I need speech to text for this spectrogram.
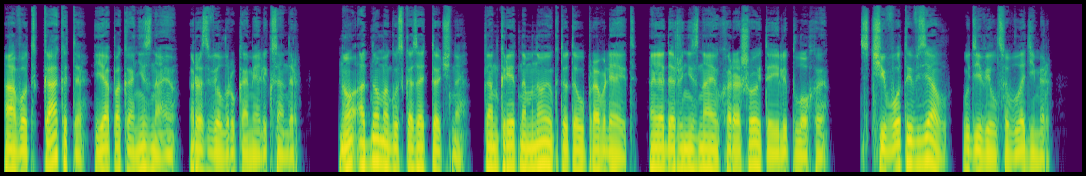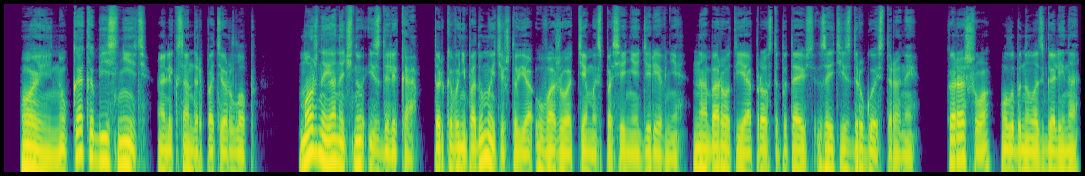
«А вот как это, я пока не знаю», — развел руками Александр. «Но одно могу сказать точно. Конкретно мною кто-то управляет, а я даже не знаю, хорошо это или плохо». «С чего ты взял?» — удивился Владимир. «Ой, ну как объяснить?» — Александр потер лоб. «Можно я начну издалека? Только вы не подумайте, что я увожу от темы спасения деревни. Наоборот, я просто пытаюсь зайти с другой стороны». «Хорошо», — улыбнулась Галина.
